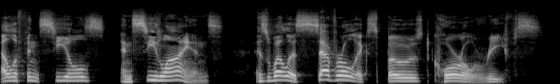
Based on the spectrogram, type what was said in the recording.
elephant seals, and sea lions, as well as several exposed coral reefs.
